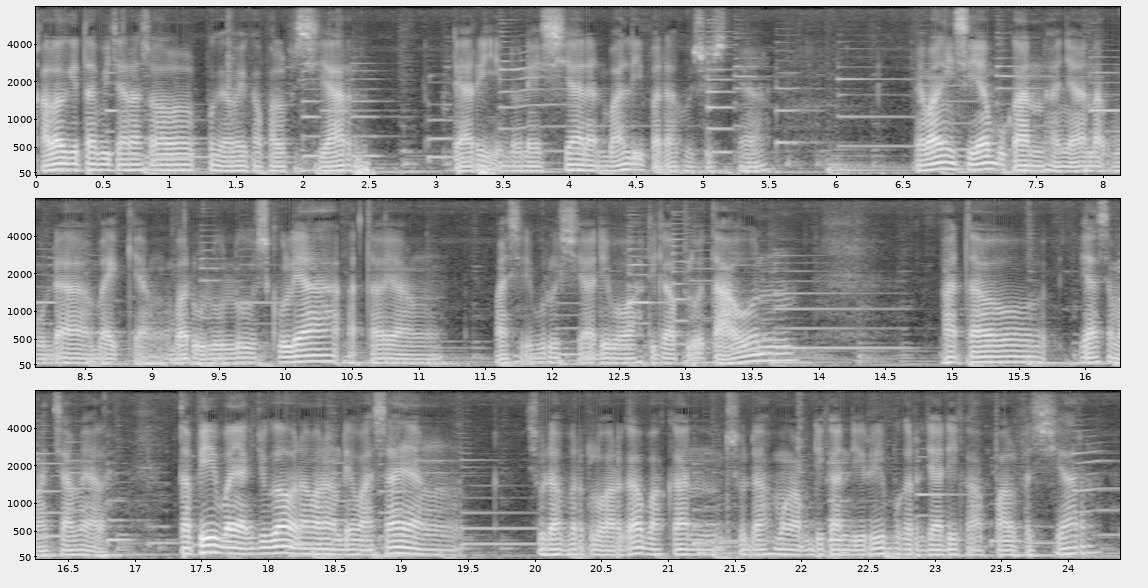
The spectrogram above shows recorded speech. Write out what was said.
Kalau kita bicara soal pegawai kapal pesiar dari Indonesia dan Bali pada khususnya, memang isinya bukan hanya anak muda baik yang baru lulus kuliah atau yang masih berusia di bawah 30 tahun atau ya semacamnya lah. Tapi banyak juga orang-orang dewasa yang sudah berkeluarga bahkan sudah mengabdikan diri bekerja di kapal pesiar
